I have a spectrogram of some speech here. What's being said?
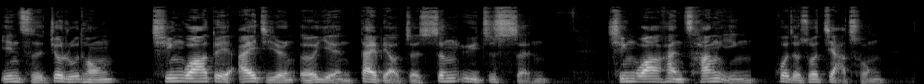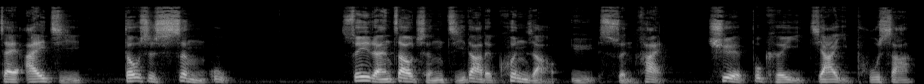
因此就如同青蛙对埃及人而言代表着生育之神，青蛙和苍蝇或者说甲虫在埃及都是圣物。虽然造成极大的困扰与损害，却不可以加以扑杀。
